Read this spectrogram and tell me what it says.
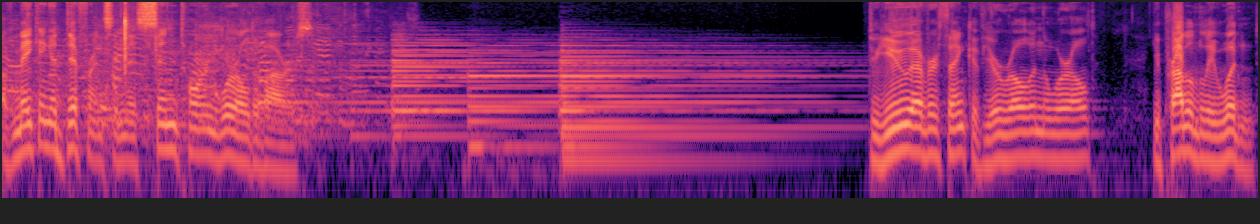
of making a difference in this sin torn world of ours. Do you ever think of your role in the world? You probably wouldn't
